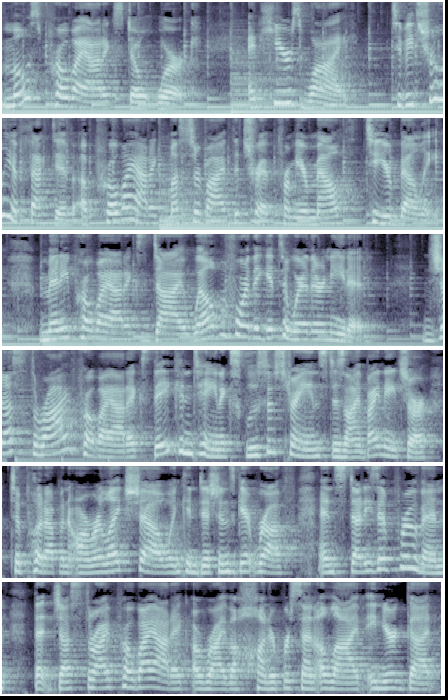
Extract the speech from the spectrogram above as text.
Most probiotics don't work, and here's why. To be truly effective, a probiotic must survive the trip from your mouth to your belly. Many probiotics die well before they get to where they're needed. Just Thrive probiotics, they contain exclusive strains designed by nature to put up an armor like shell when conditions get rough, and studies have proven that Just Thrive probiotic arrive 100% alive in your gut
